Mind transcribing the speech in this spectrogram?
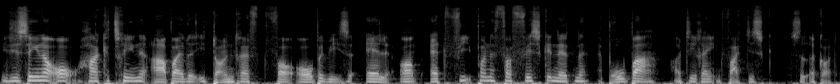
I de senere år har Katrine arbejdet i døgndrift for at overbevise alle om, at fiberne fra fiskenettene er brugbare, og de rent faktisk sidder godt.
